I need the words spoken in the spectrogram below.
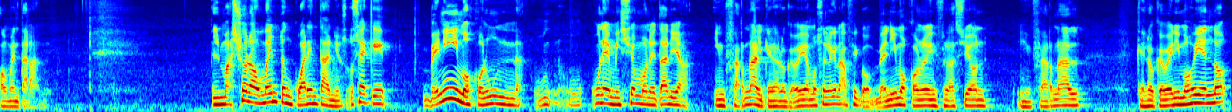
Aumentarán. El mayor aumento en 40 años. O sea que venimos con una, una emisión monetaria infernal, que era lo que veíamos en el gráfico. Venimos con una inflación infernal, que es lo que venimos viendo.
